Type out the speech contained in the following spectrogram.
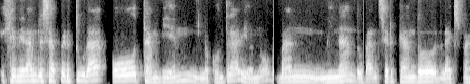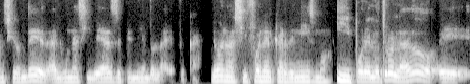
generando esa apertura o también lo contrario, ¿no? Van minando, van cercando la expansión de algunas ideas dependiendo la época. Y bueno, así fue en el cardenismo. Y por el otro lado, eh,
